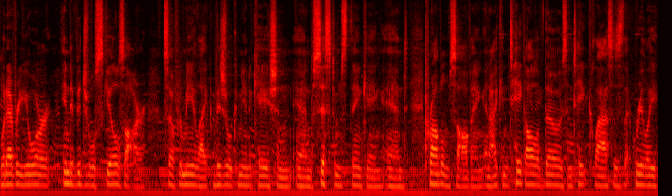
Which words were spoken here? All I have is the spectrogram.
whatever your individual skills are. So for me, like visual communication and systems thinking and problem solving, and I can take all of those and take classes that really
